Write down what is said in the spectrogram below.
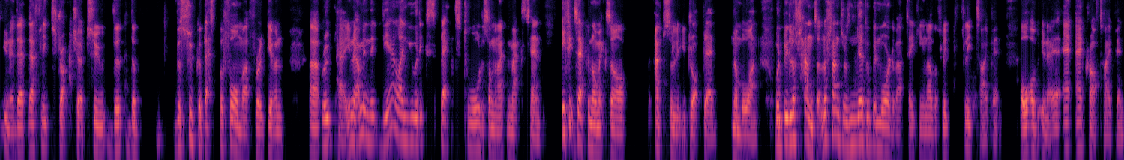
you know their, their fleet structure to the the the super best performer for a given uh, route pair. You know, I mean, the, the airline you would expect to order something like the Max 10, if its economics are absolutely drop dead, number one, would be Lufthansa. Lufthansa has never been worried about taking another fleet fleet type in or, or you know aircraft type in.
